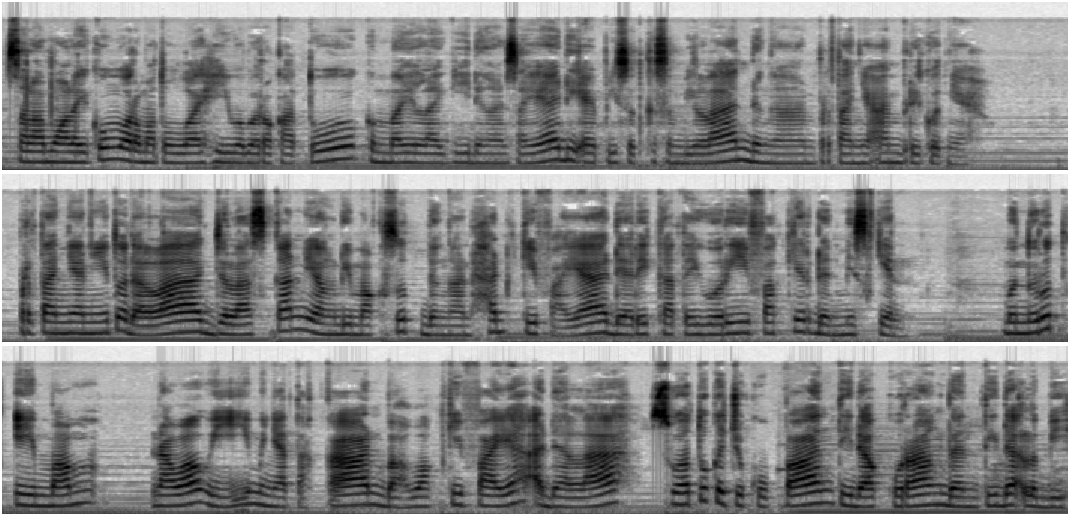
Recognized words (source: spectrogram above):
Assalamualaikum warahmatullahi wabarakatuh. Kembali lagi dengan saya di episode ke-9 dengan pertanyaan berikutnya. Pertanyaannya itu adalah jelaskan yang dimaksud dengan had kifayah dari kategori fakir dan miskin. Menurut Imam Nawawi menyatakan bahwa kifayah adalah suatu kecukupan tidak kurang dan tidak lebih.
